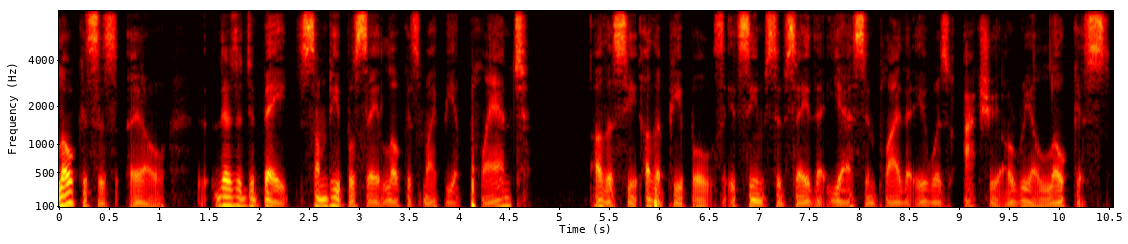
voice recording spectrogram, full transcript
locusts is you know there's a debate. Some people say locust might be a plant. Other see other people it seems to say that yes, imply that it was actually a real locust,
